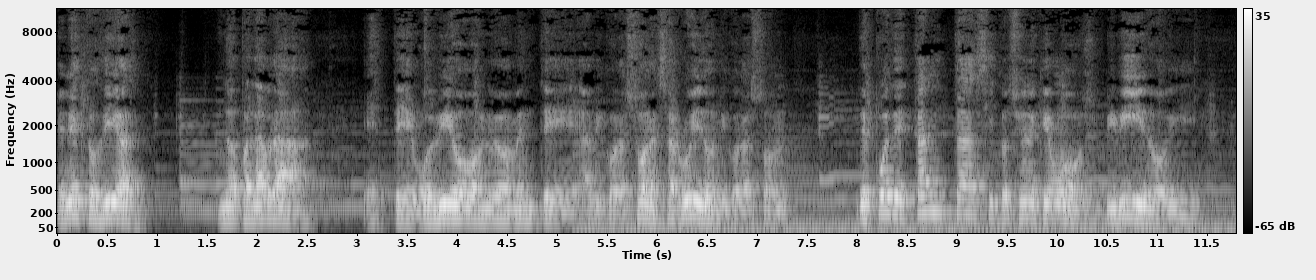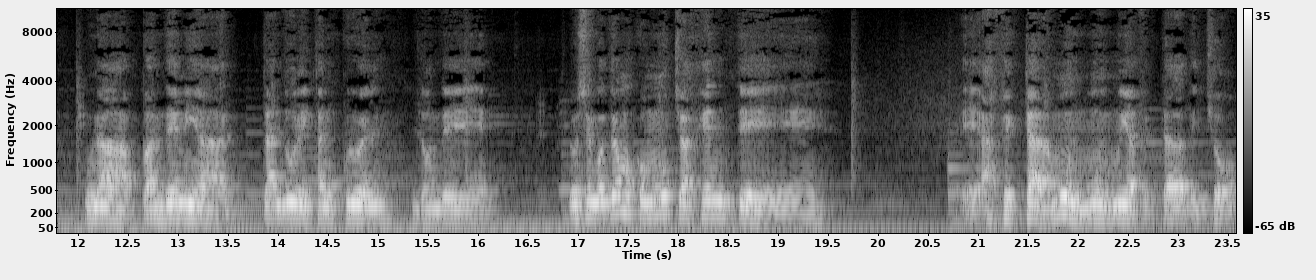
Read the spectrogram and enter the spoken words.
en estos días una palabra este, volvió nuevamente a mi corazón, a hacer ruido en mi corazón? Después de tantas situaciones que hemos vivido y una pandemia tan dura y tan cruel, donde nos encontramos con mucha gente eh, afectada, muy, muy, muy afectada. De hecho,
